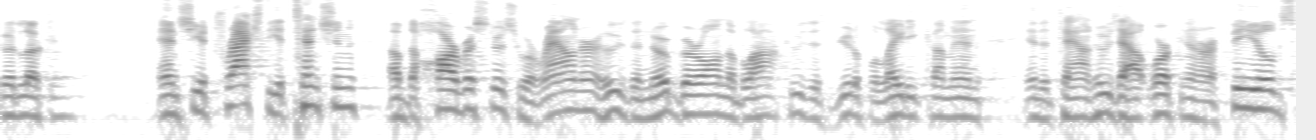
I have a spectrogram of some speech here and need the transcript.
good looking and she attracts the attention of the harvesters who are around her. Who's the new girl on the block? Who's this beautiful lady come in into town? Who's out working in our fields?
